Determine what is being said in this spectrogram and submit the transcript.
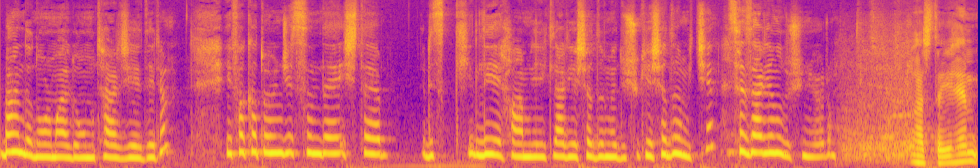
ben de normal doğumu tercih ederim. E, fakat öncesinde işte riskli hamilelikler yaşadığım ve düşük yaşadığım için sezaryanı düşünüyorum. Hastayı hem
